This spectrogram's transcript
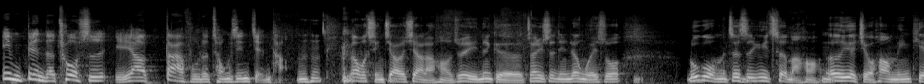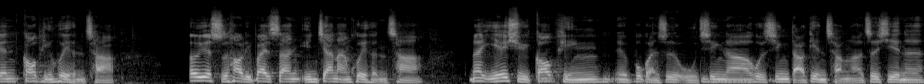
应变的措施也要大幅的重新检讨。嗯哼，那我请教一下了哈。所以那个张律师，您认为说，如果我们这次预测嘛哈，二月九号明天高频会很差，二月十号礼拜三云嘉南会很差，那也许高频呃不管是五清啊或者新达电厂啊这些呢，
